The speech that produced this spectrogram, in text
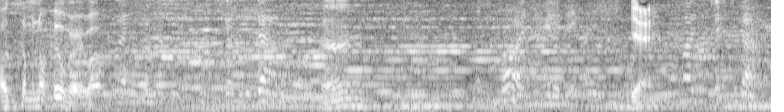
Oh, does someone not feel very well? Well, sometimes you go sit down. Uh, I'm surprised, really. yeah. Just about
